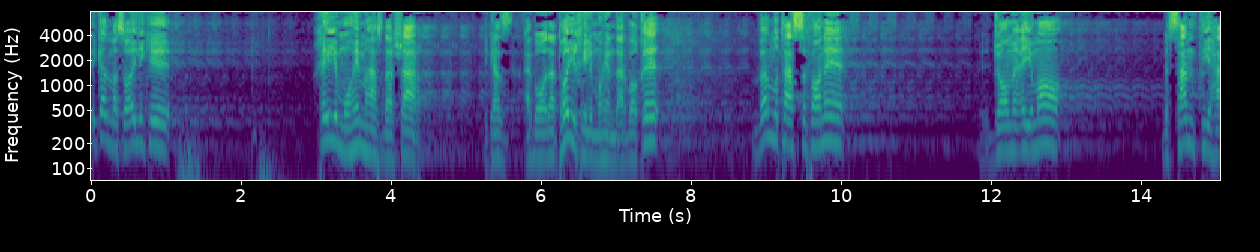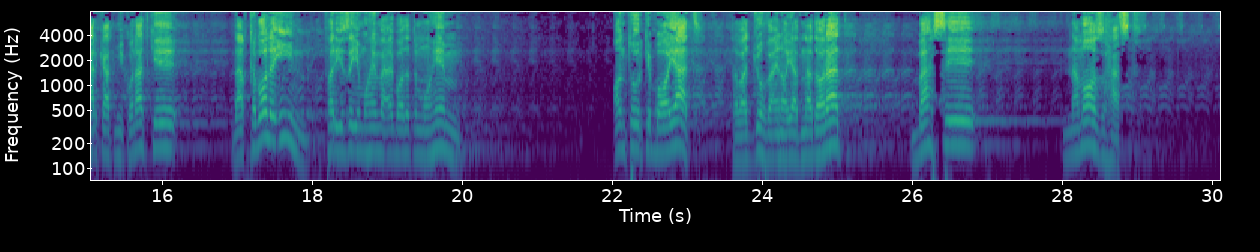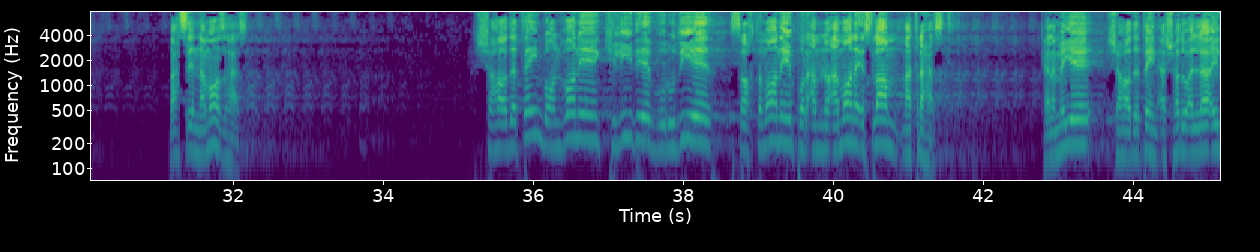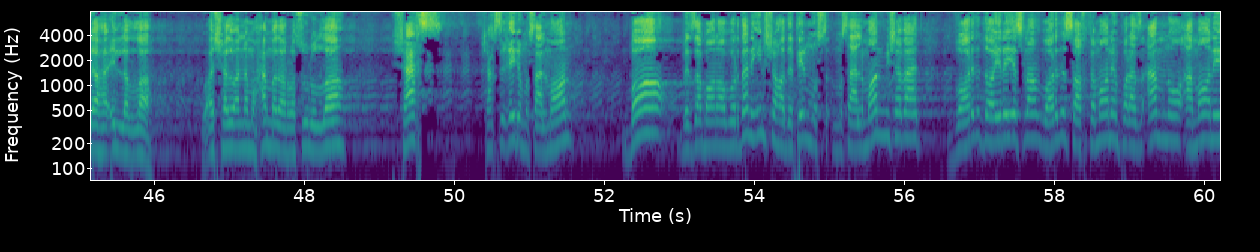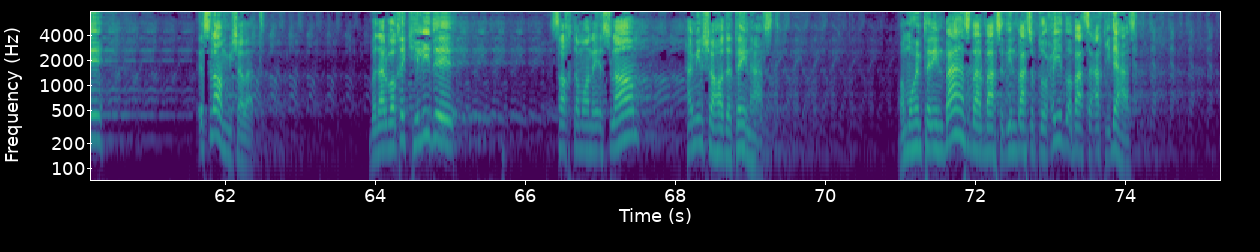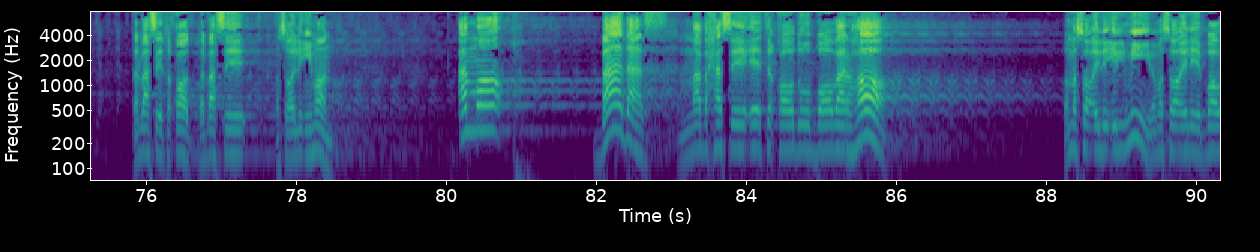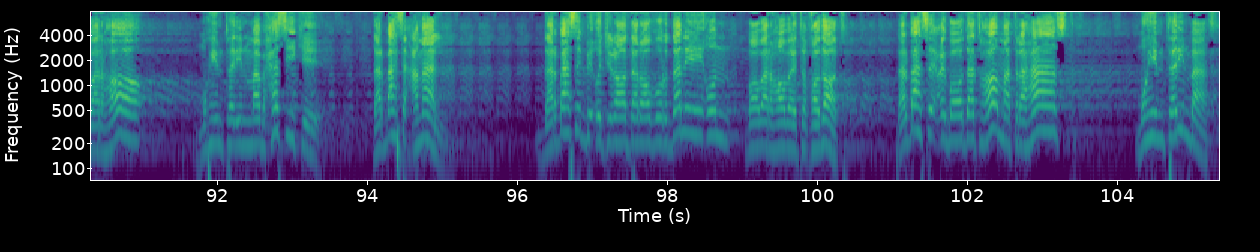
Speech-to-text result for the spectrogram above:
یکی از مسائلی که خیلی مهم هست در شرق یکی از عبادت های خیلی مهم در واقع و متاسفانه جامعه ما به سمتی حرکت می کند که در قبال این فریضه مهم و عبادت مهم آنطور که باید توجه و عنایت ندارد بحث نماز هست. بحث نماز هست. شهادتین به عنوان کلید ورودی ساختمان پر امن و امان اسلام مطرح است. کلمه شهادتین اشهد ان لا اله الا الله و اشهد ان محمد رسول الله شخص شخص غیر مسلمان با به زبان آوردن این شهادتین مسلمان می شود وارد دایره اسلام وارد ساختمان پر از امن و امان اسلام می شود و در واقع کلید ساختمان اسلام همین شهادتین هست. و مهمترین بحث در بحث دین بحث توحید و بحث عقیده هست. در بحث اعتقاد در بحث مسائل ایمان. اما بعد از مبحث اعتقاد و باورها و مسائل علمی و مسائل باورها مهمترین مبحثی که در بحث عمل در بحث به اجرا در آوردن اون باورها و اعتقادات در بحث عبادت ها مطرح است. مهمترین بحث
